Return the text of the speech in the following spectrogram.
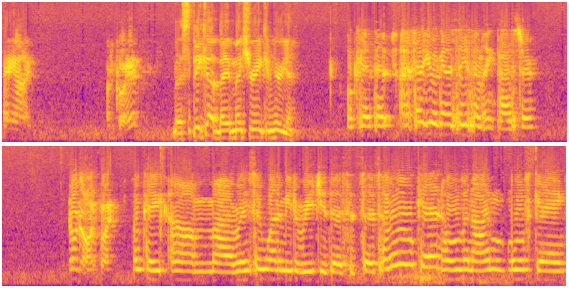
Hang on. Go ahead. Speak up, babe. Make sure he can hear you. Okay, I thought, I thought you were going to say something, Pastor. No, no, I'm fine. Okay, um, uh, Racer wanted me to read you this. It says, Hello, Kent Hovind. I'm Wolfgang.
